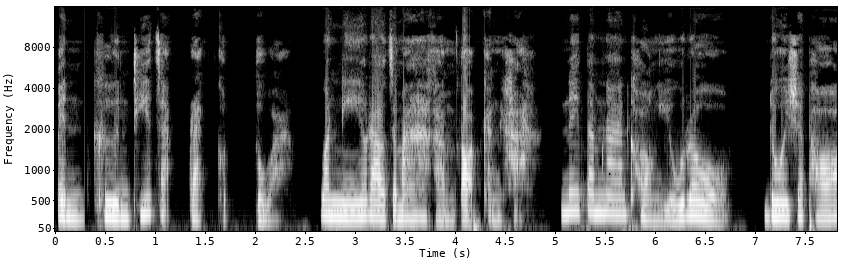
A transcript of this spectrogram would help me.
เป็นคืนที่จะปรากฏตัว วันนี้เราจะมาหาคำตอบกันค่ะ ในตำนานของยุโรป โดยเฉพาะ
